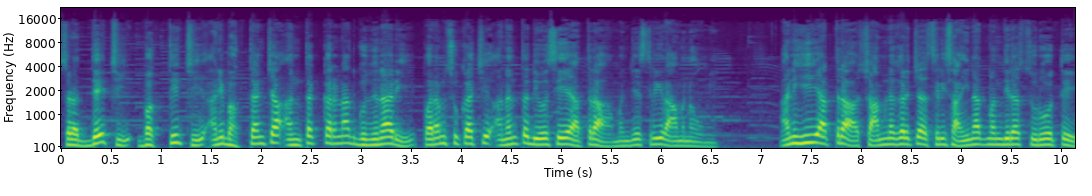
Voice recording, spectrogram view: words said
श्रद्धेची भक्तीची आणि भक्तांच्या अंतःकरणात गुंजणारी परमसुखाची अनंत दिवसीय यात्रा म्हणजे श्री रामनवमी. आणि ही यात्रा श्यामनगरच्या श्री साईनाथ मंदिरात सुरू होते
